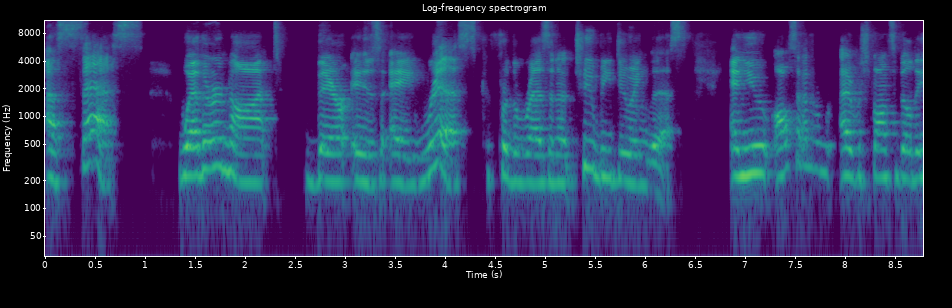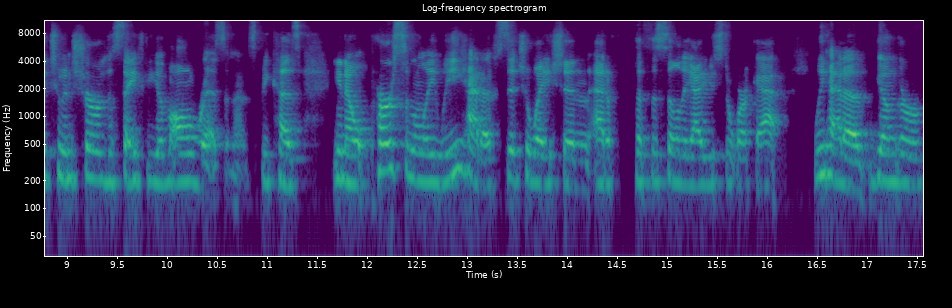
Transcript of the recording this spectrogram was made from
assess whether or not there is a risk for the resident to be doing this. And you also have a, responsibility to ensure the safety of all residents because, you know, personally, we had a situation at a, the facility I used to work at. We had a younger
